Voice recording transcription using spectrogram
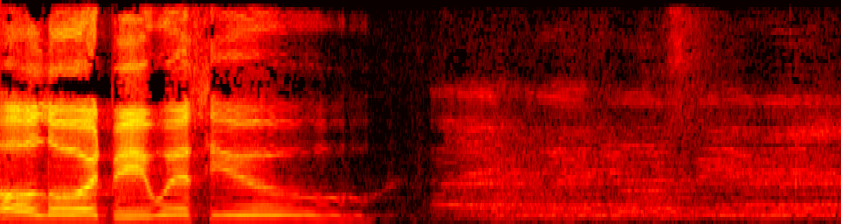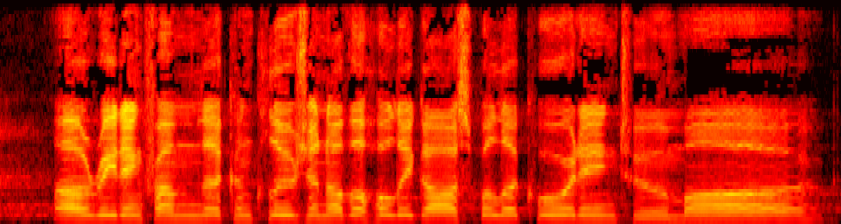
The Lord be with you. A reading from the conclusion of the Holy Gospel according to Mark.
